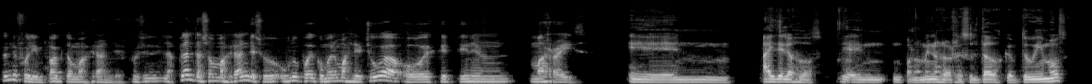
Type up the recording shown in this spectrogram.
¿dónde fue el impacto más grande? Pues, eh, ¿Las plantas son más grandes? o ¿Uno puede comer más lechuga o es que tienen más raíz? En- hay de los dos. En- por lo menos los resultados que obtuvimos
